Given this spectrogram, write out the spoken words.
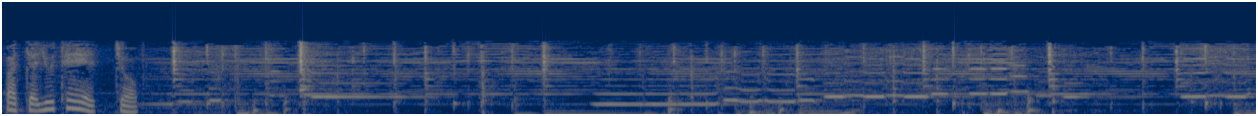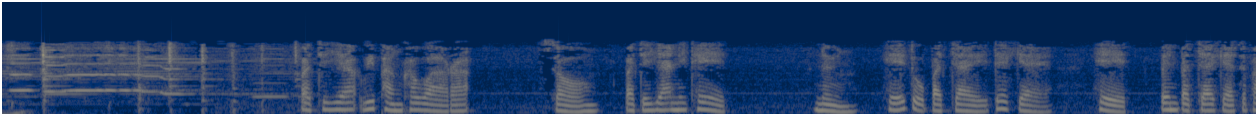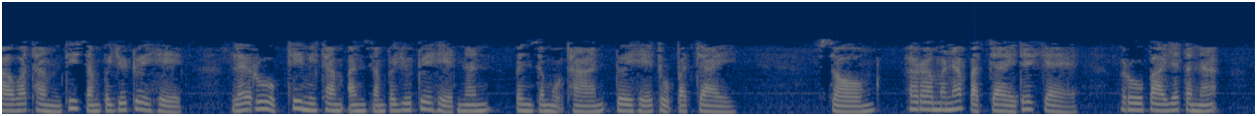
ปัจจยุเทศจบปัจจยวิพังควาระ สองปัจจยนิเทศหนึ่งเหตุปัจจัยได้แก่ เหตุเป็นปัจจัยแก่สภาวธรรมที่สัมปยุทธ์ด้วยเหตุ และรูปที่มีธรรมอันสัมปยุทธ์ด้วยเหตุนั้น เป็นสมุทฐานโดยเหตุปัจจัยสองอารามณปัจจัยได้แก่ รูปายตนะ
